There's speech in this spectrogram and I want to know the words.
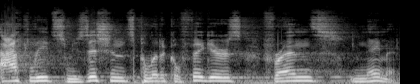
athletes, musicians, political figures, friends, you name it.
